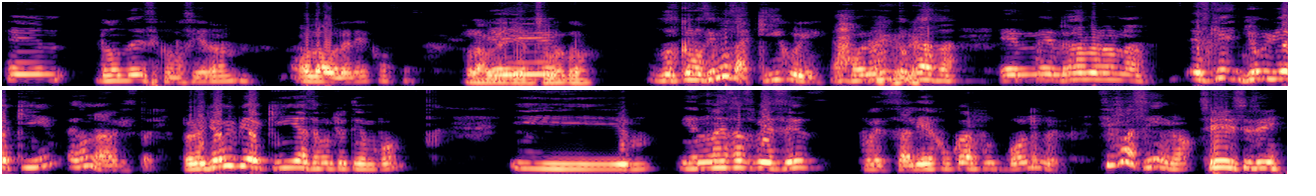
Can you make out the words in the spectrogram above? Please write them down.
¿en dónde se conocieron Hola, Valeria, ¿cómo estás? Hola, Valeria, Eh, un saludo. Nos conocimos aquí, güey. Ah, bueno, en tu casa, en, en Real Verona. Es que yo viví aquí, es una larga historia, pero yo viví aquí hace mucho tiempo y, y en una de esas veces, pues salí a jugar fútbol, güey. Sí fue así, ¿no? Sí, sí, sí.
